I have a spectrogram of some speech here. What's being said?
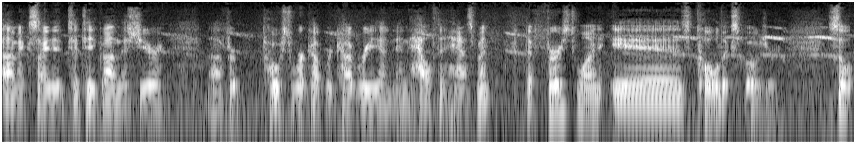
I'm excited to take on this year uh, for post workout recovery and, and health enhancement. The first one is cold exposure. So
